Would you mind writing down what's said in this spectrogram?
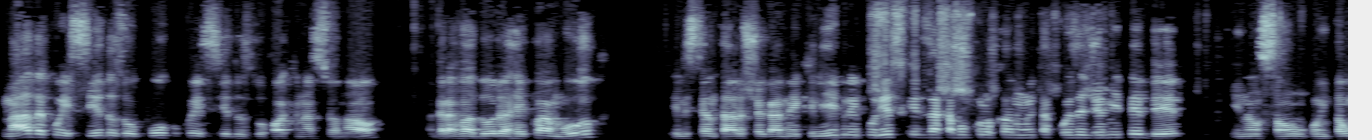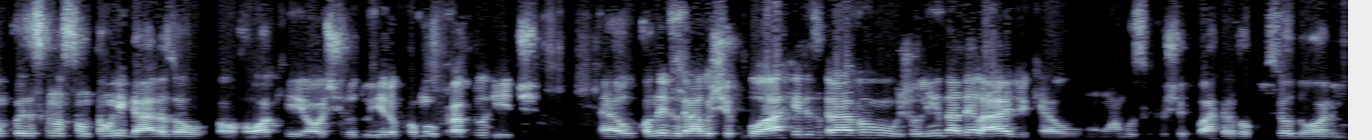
nada conhecidas ou pouco conhecidas do rock nacional. A gravadora reclamou, eles tentaram chegar no equilíbrio e por isso que eles acabam colocando muita coisa de MPB e não são ou então coisas que não são tão ligadas ao, ao rock, ao estilo do Ira como o próprio hit. É, quando eles gravam o Chico Buarque, eles gravam o Julinho da Adelaide, que é uma música que o Chico Buarque gravou com pseudônimo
